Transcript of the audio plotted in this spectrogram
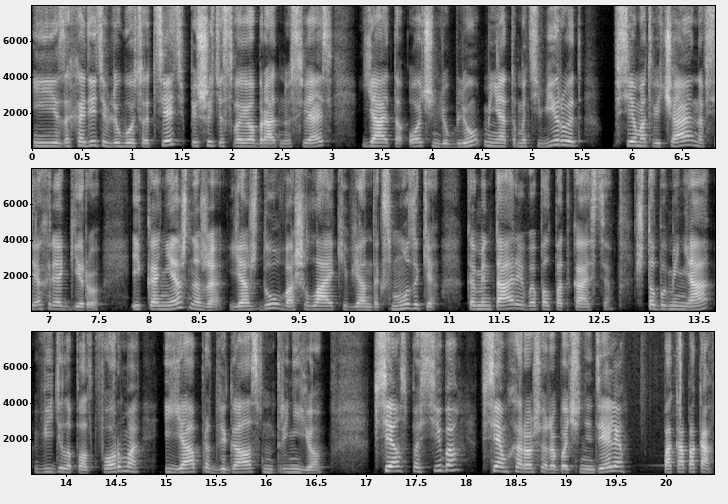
И заходите в любую соцсеть, пишите свою обратную связь. Я это очень люблю, меня это мотивирует. Всем отвечаю, на всех реагирую. И, конечно же, я жду ваши лайки в Яндекс Музыке, комментарии в Apple подкасте, чтобы меня видела платформа и я продвигалась внутри нее. Всем спасибо, всем хорошей рабочей недели. Пока-пока.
